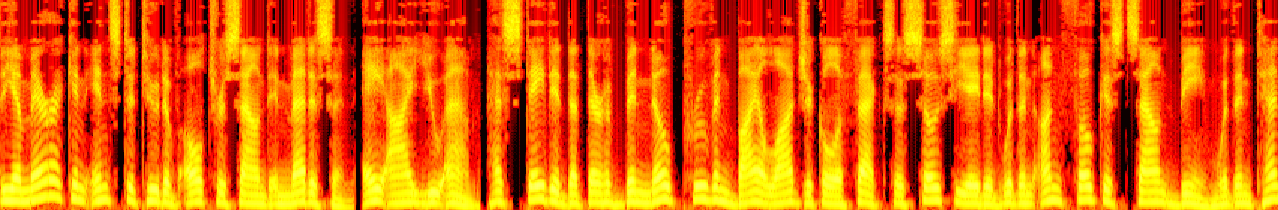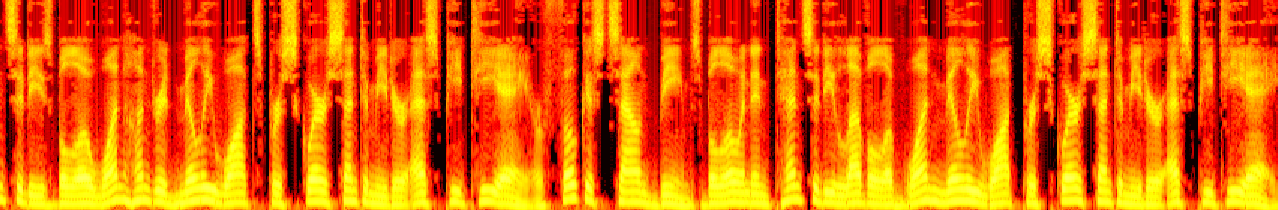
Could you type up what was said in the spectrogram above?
The American Institute of Ultrasound in Medicine has stated that there have been no proven biological effects associated with an unfocused sound beam with intensities below 100 mW per square centimeter SPTA or focused sound beams below an intensity level of 1 mW per square centimeter SPTA.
